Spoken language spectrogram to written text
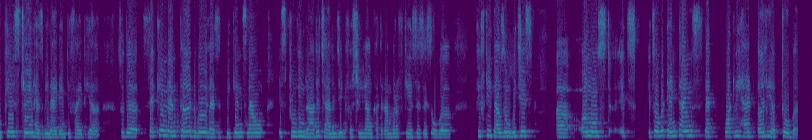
UK uh, strain has been identified here. So the second and third wave, as it begins now, is proving rather challenging for Sri Lanka. The number of cases is over 50,000, which is uh, almost it's it's over 10 times that what we had early October.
